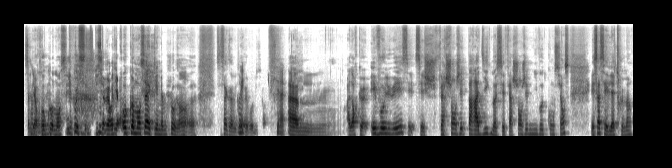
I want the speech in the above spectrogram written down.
ça veut dire recommencer, puis ça veut dire recommencer avec les mêmes choses. Hein, euh, c'est ça que ça veut dire révolution. alors que évoluer, c'est faire changer de paradigme, c'est faire changer de niveau de conscience, et ça, c'est l'être humain.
